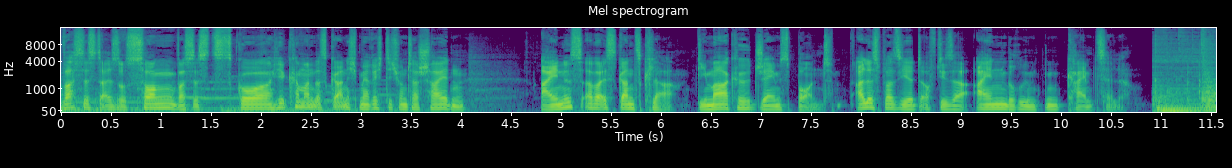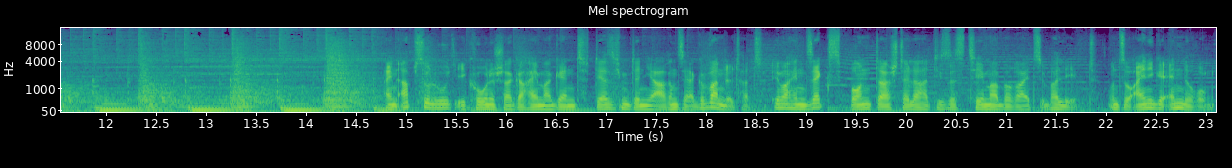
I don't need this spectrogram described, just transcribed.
Was ist also Song, was ist Score? Hier kann man das gar nicht mehr richtig unterscheiden. Eines aber ist ganz klar, die Marke James Bond. Alles basiert auf dieser einen berühmten Keimzelle. Ein absolut ikonischer Geheimagent, der sich mit den Jahren sehr gewandelt hat. Immerhin sechs Bond-Darsteller hat dieses Thema bereits überlebt. Und so einige Änderungen,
